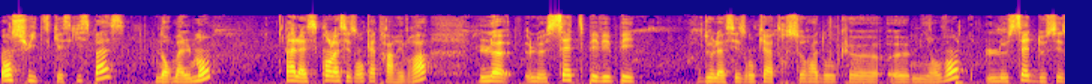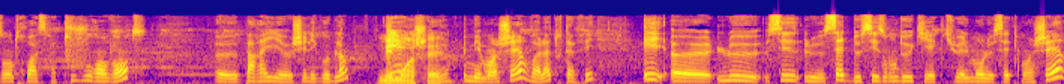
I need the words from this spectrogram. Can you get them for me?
Ensuite, qu'est-ce qui se passe? Normalement, quand la saison 4 arrivera, le, le set PVP de la saison 4 sera donc euh, euh, mis en vente. Le set de saison 3 sera toujours en vente. Euh, pareil chez les gobelins Mais Et- moins cher. mais moins cher, voilà, tout à fait. Et euh, le, set de saison 2, qui est actuellement le set moins cher,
